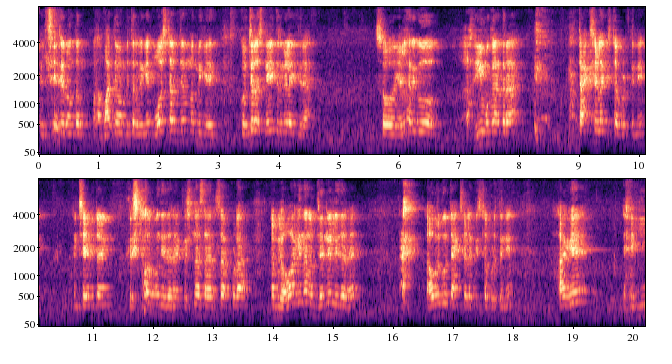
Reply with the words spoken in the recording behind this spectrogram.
ಇಲ್ಲಿ ಸೇರಿರುವಂಥ ಮಾಧ್ಯಮ ಮಿತ್ರರಿಗೆ ಮೋಸ್ಟ್ ಆಫ್ ದೇಮ್ ನಮಗೆ ಗೊತ್ತಿರೋ ಸ್ನೇಹಿತರುಗಳೇ ಇದ್ದೀರಾ? ಸೊ ಎಲ್ಲರಿಗೂ ಈ ಮುಖಾಂತರ ಟ್ಯಾಕ್ಸ್ ಹೇಳಕ್ ಇಷ್ಟಪಡ್ತೀನಿ. ಅಟ್ ಸೇಮ್ ಟೈಮ್ ಕೃಷ್ಣ ಅವ್ರು ಬಂದಿದ್ದಾರೆ. ಕೃಷ್ಣ ಸರ್ ಸರ್ ಕೂಡ ನಮಗೆ ಅವಾಗಿಂದ ನಮ್ಮ ಜರ್ನಿಯಲ್ಲಿ ಇದ್ದಾರೆ. ಅವ್ರಿಗೂ ಥ್ಯಾಂಕ್ಸ್ ಹೇಳಕ್ಕೆ ಇಷ್ಟಪಡ್ತೀನಿ. ಹಾಗೆ ಈ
